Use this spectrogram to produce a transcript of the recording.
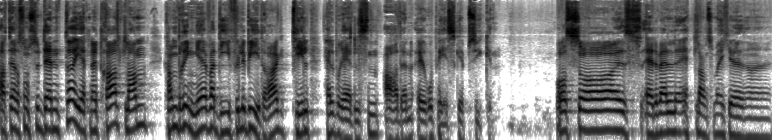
at dere som studenter i et nøytralt land kan bringe verdifulle bidrag til helbredelsen av den europeiske psyken. Og så er det vel et eller annet som jeg ikke eh,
